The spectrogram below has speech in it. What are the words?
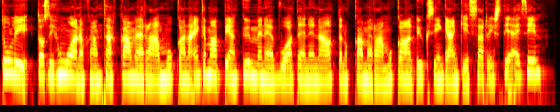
tuli tosi huono kantaa kameraa mukana, enkä mä pian kymmenen vuoteen enää ottanut kameraa mukaan yksinkään kissaristiäisiin.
